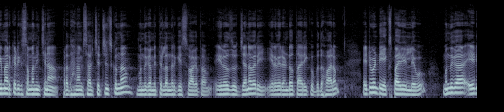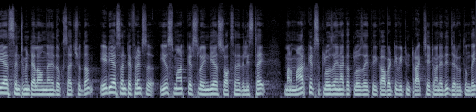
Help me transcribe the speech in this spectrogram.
ప్రీ మార్కెట్కి సంబంధించిన ప్రధాన అంశాలు చర్చించుకుందాం. ముందుగా మిత్రులందరికీ స్వాగతం. ఈరోజు జనవరి ఇరవై రెండవ తారీఖు బుధవారం. ఎటువంటి ఎక్స్పైరీలు లేవు. ముందుగా ఏడీఆర్ సెంటిమెంట్ ఎలా ఉందనేది ఒకసారి చూద్దాం. ఏడిఆర్స్ అంటే ఫ్రెండ్స్ యూఎస్ మార్కెట్స్లో ఇండియా స్టాక్స్ అనేది లిస్ట్ అయ్యి మన మార్కెట్స్ క్లోజ్ అయినాక క్లోజ్ అవుతాయి కాబట్టి వీటిని ట్రాక్ చేయడం అనేది జరుగుతుంది.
